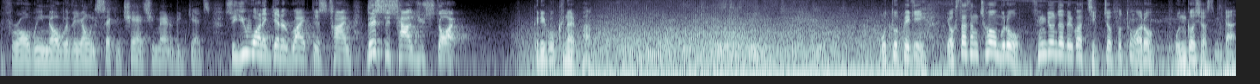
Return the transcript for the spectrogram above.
For all we know, we're the only second chance humanity gets. So you want to get it right this time? This is how you start. 그리고 그날 밤 오토팩이 역사상 처음으로 생존자들과 직접 소통하러 온 것이었습니다.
